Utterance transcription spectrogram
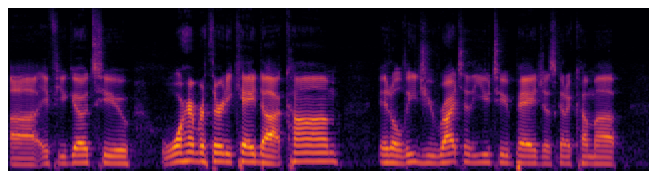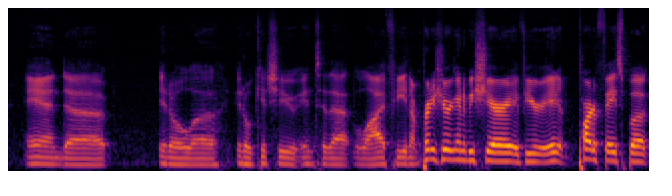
Uh, if you go to warhammer30k.com, it'll lead you right to the YouTube page that's going to come up, and uh, it'll uh, it'll get you into that live feed. I'm pretty sure you're going to be shared if you're part of Facebook.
